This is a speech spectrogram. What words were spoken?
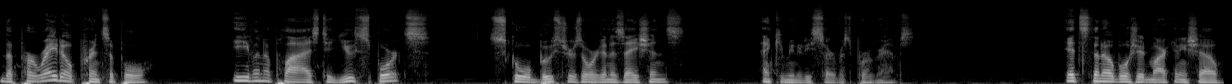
The Pareto principle even applies to youth sports, school boosters organizations, and community service programs. It's the No Bullshit Marketing Show.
